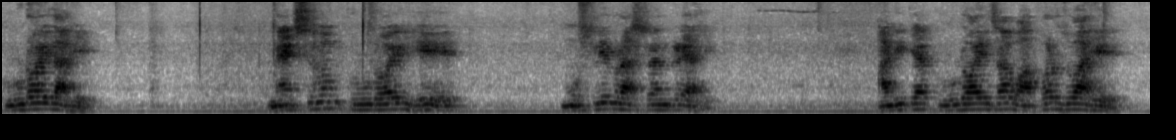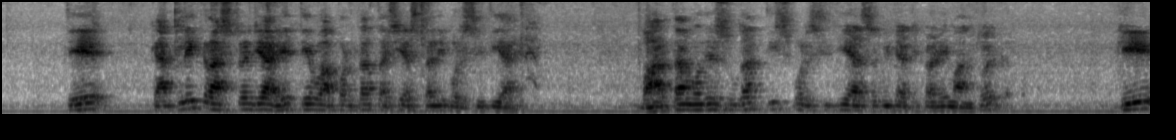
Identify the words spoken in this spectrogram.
क्रूड ऑइल आहे मॅक्सिमम क्रूड ऑइल हे मुस्लिम राष्ट्रांकडे आहे. आणि त्या क्रूड ऑइलचा वापर जो आहे ते कॅथलिक राष्ट्र जे आहे ते वापरतात अशी असणारी परिस्थिती आहे. भारतामध्ये सुद्धा तीच परिस्थिती आहे असं मी त्या ठिकाणी मानतोय की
